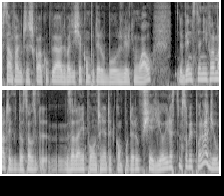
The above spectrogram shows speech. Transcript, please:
sam fakt, że szkoła kupiła 20 komputerów było już wielkim wow. Więc ten informatyk dostał zadanie połączenia tych komputerów w sieci. O ile z tym sobie poradził,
